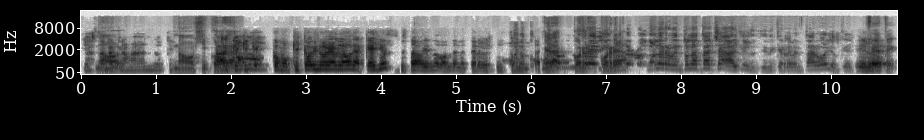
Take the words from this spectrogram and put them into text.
ya están No. reclamando que No, si Ah, es que. Kike- como Kiko hoy no había hablado de aquellos, estaba viendo dónde meter el Bueno, comentario. como Mira, está Corre- Freddy, Correa- ¿no, le, no le reventó la tacha, alguien le tiene que reventar hoy o qué? Y le,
